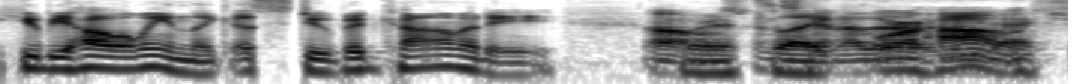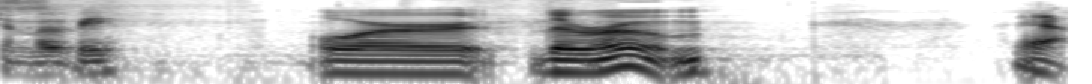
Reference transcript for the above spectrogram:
Hubie Halloween, like a stupid comedy Oh, I where was it's gonna say like, another or elite House. action movie. Or The Room. Yeah,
